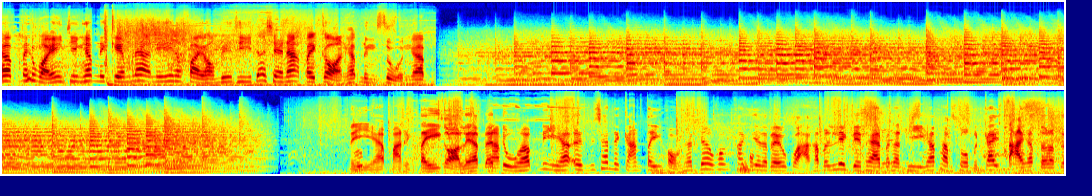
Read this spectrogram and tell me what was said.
ครับ ไม่ไหวจริงๆครับ ในเกมแรกนี้ทางฝ่ายของ BT ได้ชนะไปก่อนครับ 1-0 ครับ นี่ครับมาถึงตีก่อนเลยครับแล้วครับดูครับนี่ครับเอเนชั่นในการตีของทันเดอร์ค่อนข้างจะเร็วกว่าครับมันเรียกเดแพนมาทันทีครับทำตัวเหมือนใกล้ตายครับสำหรับเด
